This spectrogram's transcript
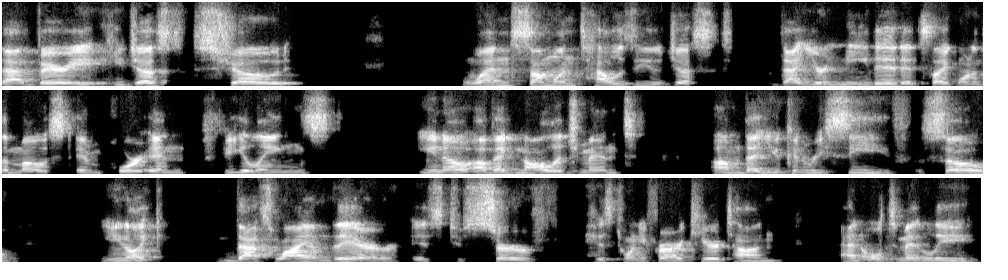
that very he just showed when someone tells you just that you're needed it's like one of the most important feelings you know of acknowledgement um, that you can receive. So, you know, like that's why I'm there is to serve his 24 hour kirtan and ultimately,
